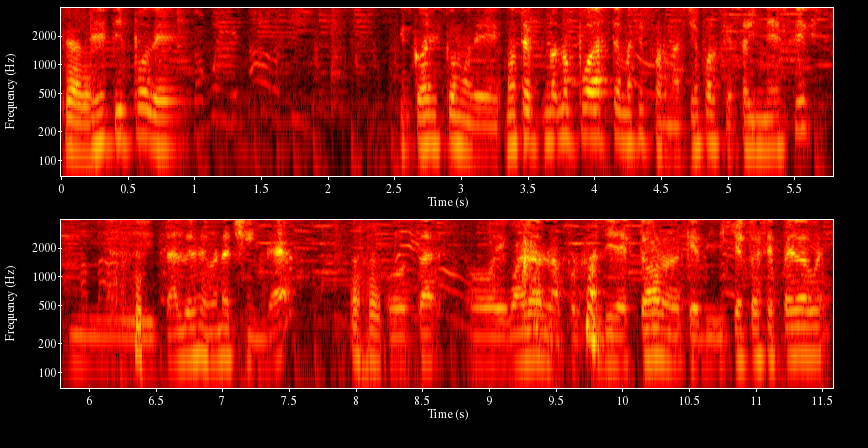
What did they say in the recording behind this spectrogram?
claro, Ese tipo de, cosas como de no, te, no, no puedo darte más información porque soy Netflix y tal vez me van a chingar. O, ta- o igual a la- al director al que dirigió todo ese pedo, güey.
